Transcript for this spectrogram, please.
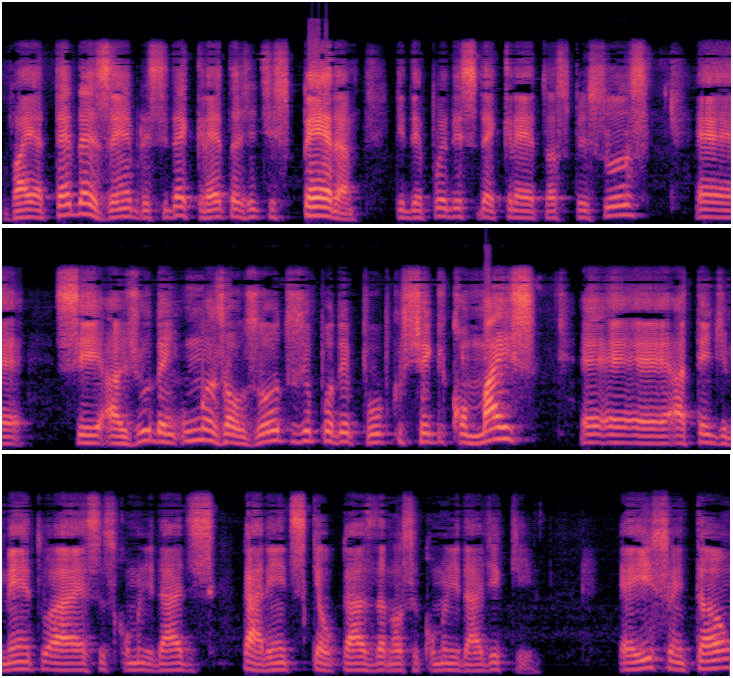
Vai até dezembro esse decreto. A gente espera que depois desse decreto as pessoas é, se ajudem umas aos outros e o poder público chegue com mais é, é, é atendimento a essas comunidades carentes, que é o caso da nossa comunidade aqui. É isso, então,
